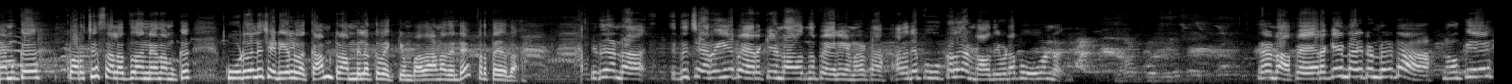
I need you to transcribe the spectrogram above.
നമുക്ക് കുറച്ച് സ്ഥലത്ത് തന്നെ നമുക്ക് കൂടുതൽ ചെടികൾ വെക്കാം. ഡ്രമ്മിലൊക്കെ വെക്കുമ്പോൾ അതാണ് അതിന്റെ പ്രത്യേകത. ഇത് കണ്ട ഇത് ചെറിയ പേരൊക്കെ ഉണ്ടാകുന്ന പേരയാണ് കേട്ടോ. അതിന്റെ പൂക്കൾ കണ്ടോ? ഇവിടെ പൂവുണ്ട്. വേണ്ട പേരൊക്കെ ഉണ്ടായിട്ടുണ്ട് കേട്ടോ. നോക്കിയേ.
